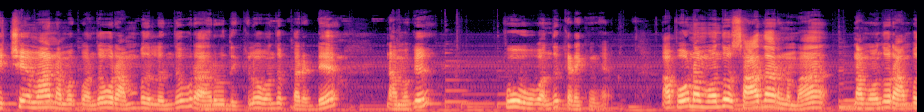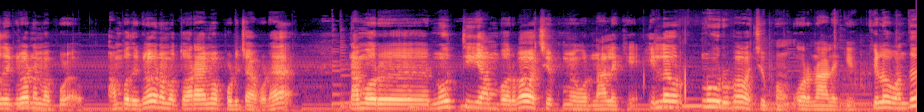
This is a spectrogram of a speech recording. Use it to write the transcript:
நிச்சயமாக நமக்கு வந்து ஒரு ஐம்பதுலேருந்து ஒரு அறுபது கிலோ வந்து பர் டே நமக்கு பூ வந்து கிடைக்குங்க. அப்போது நம்ம வந்து ஒரு சாதாரணமாக நம்ம வந்து ஒரு ஐம்பது கிலோ நம்ம ஐம்பது கிலோ நம்ம தோராயமாக பிடிச்சா கூட நம்ம ஒரு நூற்றி ஐம்பது ரூபா வச்சுப்போமே ஒரு நாளைக்கு. இல்லை ஒரு நூறுரூபா வச்சுப்போம் ஒரு நாளைக்கு. கிலோ வந்து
